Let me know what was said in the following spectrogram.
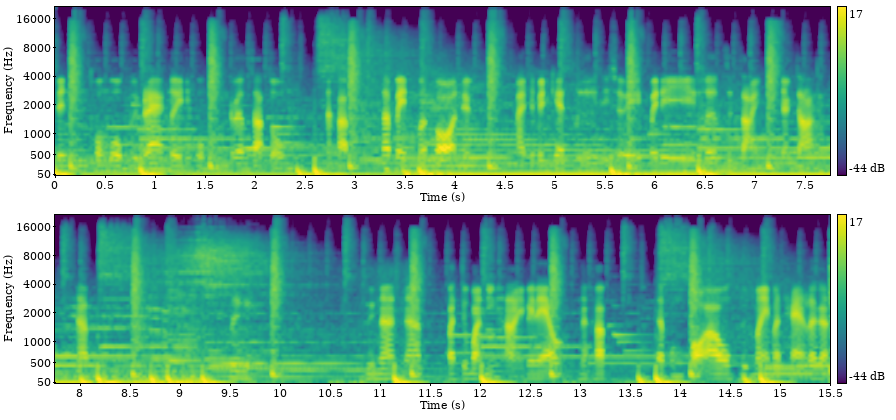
เป็นธงโบกผืนแรกเลยที่ผมเริ่มสะสมนะครับ ถ้าเป็นเมื่อก่อนเนี่ยอาจจะเป็นแค่ซื้อเฉยๆไม่ได้เริ่มศึกษาจริงจังๆนะครับ ซึ่งผืนนั้นนะครับ ปัจจุบันนี้หายไปแล้วนะครับ แต่ผมขอเอาผืนใหม่มาแทนแล้วกัน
